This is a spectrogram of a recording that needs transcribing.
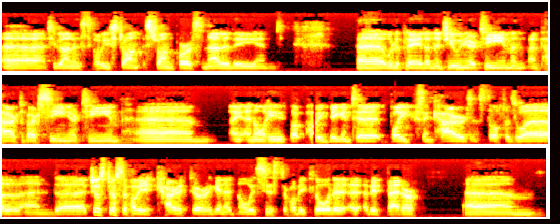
Uh, to be honest, probably strong, strong personality, and uh, would have played on a junior team and, and part of our senior team. Um, I, I, know he's probably big into bikes and cars and stuff as well, and uh, just just a, probably a character. Again, I'd know his sister probably Claude a, a bit better. Um,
